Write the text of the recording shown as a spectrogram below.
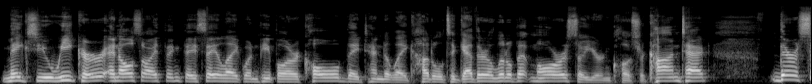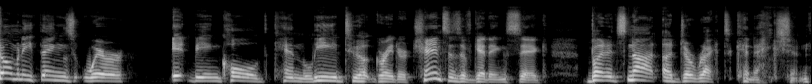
makes you weaker. And also, I think they say like when people are cold, they tend to like huddle together a little bit more, so you're in closer contact. There are so many things where it being cold can lead to greater chances of getting sick, but it's not a direct connection.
